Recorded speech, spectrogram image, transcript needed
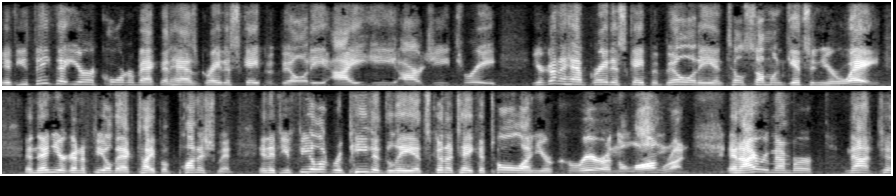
If you think that you're a quarterback that has great escapability, i.e., RG3, you're going to have great escapability until someone gets in your way. And then you're going to feel that type of punishment. And if you feel it repeatedly, it's going to take a toll on your career in the long run. And I remember not to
